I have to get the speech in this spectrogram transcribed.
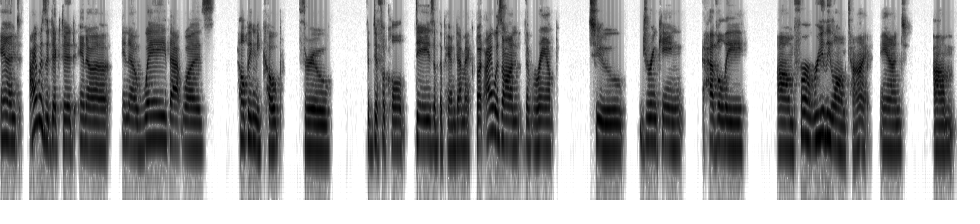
and I was addicted in a in a way that was helping me cope through the difficult days of the pandemic. But I was on the ramp to drinking heavily um, for a really long time, and um,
